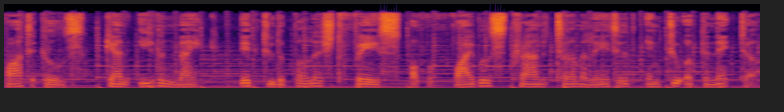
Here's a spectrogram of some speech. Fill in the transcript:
particles can even make it to the polished face of a fiber strand terminated into a connector.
